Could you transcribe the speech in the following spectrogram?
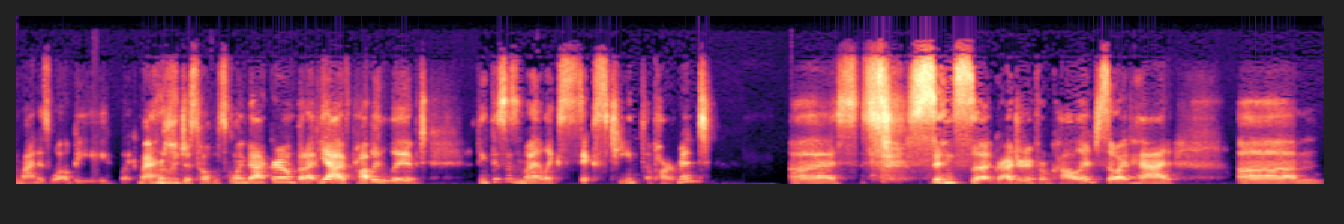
might as well be like my religious homeschooling background. But I, yeah, I've probably lived. I think this is my like 16th apartment uh, since uh, graduating from college. So I've had um,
